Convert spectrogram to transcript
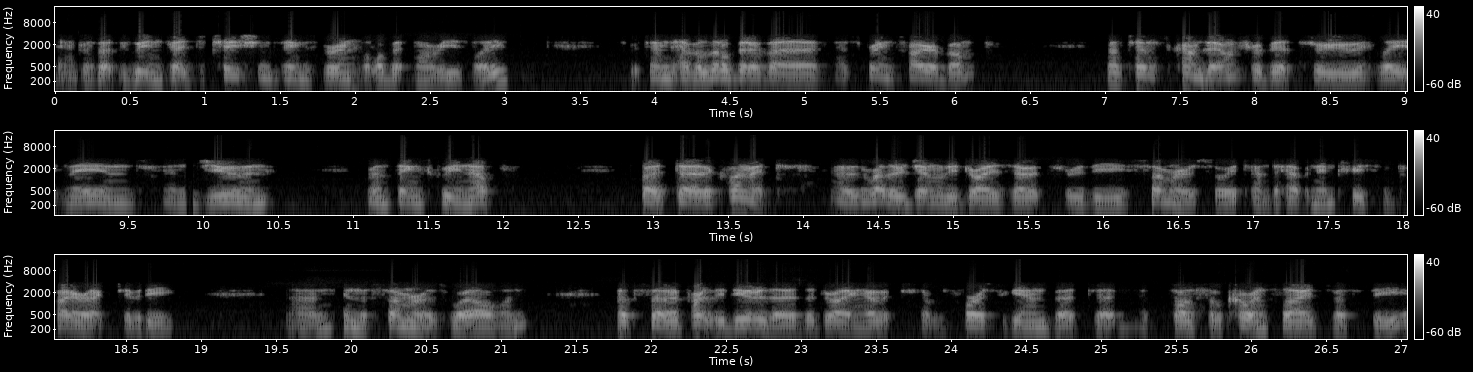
and without the green vegetation, things burn a little bit more easily. So we tend to have a little bit of a, a spring fire bump that tends to come down for a bit through late May and, and June when things green up. But uh, the climate, uh, the weather generally dries out through the summer, so we tend to have an increase in fire activity um, in the summer as well. And that's uh, partly due to the, the drying out of the forest again, but uh, it also coincides with the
